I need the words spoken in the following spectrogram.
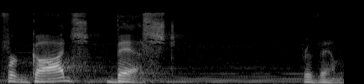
for God's best for them.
